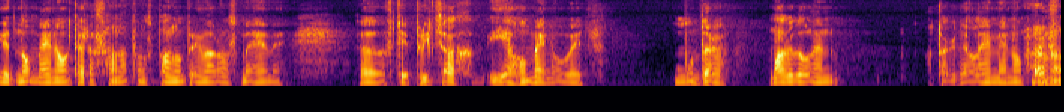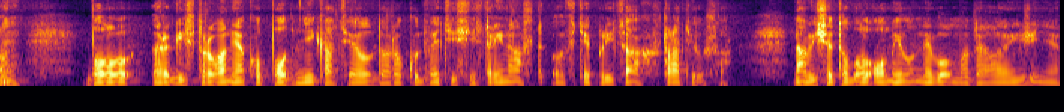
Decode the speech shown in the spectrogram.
jedno meno, teraz sa na tom s pánom primárom smejeme, e, v Teplicách jeho menovec, Mudr, Magdalen a tak ďalej, meno presne, bol registrovaný ako podnikateľ do roku 2013 v Teplicách, stratil sa. Navyše to bol omyl, on nebol model, ale inžinier.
